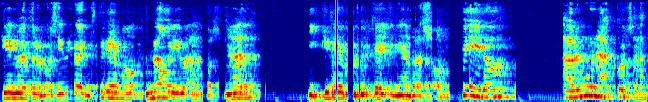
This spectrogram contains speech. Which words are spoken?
que nuestro cocinero extremo no iba a cocinar y creo que ustedes tenían razón. Pero algunas cosas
